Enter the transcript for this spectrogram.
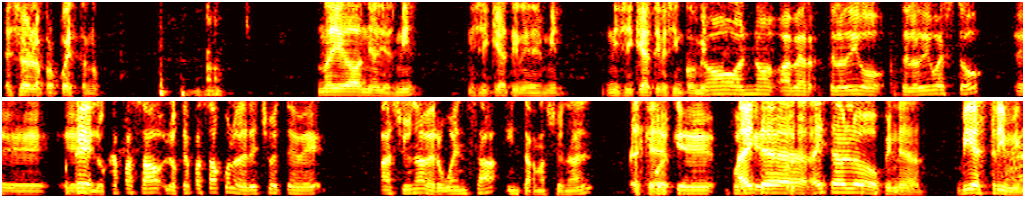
Esa era la propuesta, ¿no? No ha llegado ni a 10.000, ni siquiera tiene 10.000, ni siquiera tiene 5.000. No, no, a ver, te lo digo, te lo digo esto. eh, eh, lo que ha pasado, lo que ha pasado con los derechos de TV ha sido una vergüenza internacional. Es que porque, ahí, te, porque- ahí te hablo, Pineda. Vía streaming.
